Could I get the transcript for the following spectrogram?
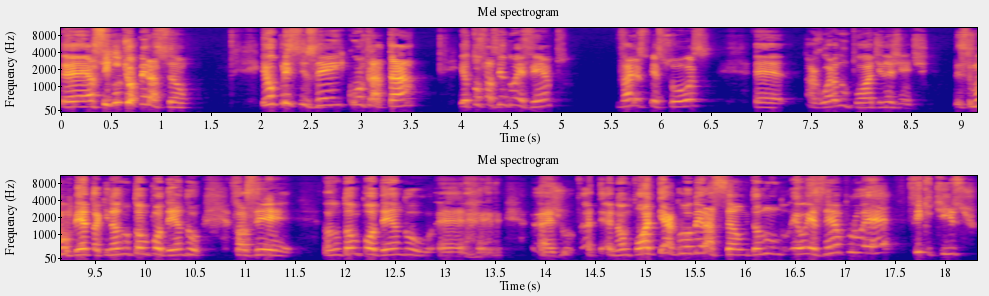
é, a seguinte operação. Eu precisei contratar, eu estou fazendo um evento, várias pessoas, é, agora não pode, né, gente? Nesse momento aqui, nós não estamos podendo fazer, nós não estamos podendo, é, é, não pode ter aglomeração. Então, o exemplo é fictício,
